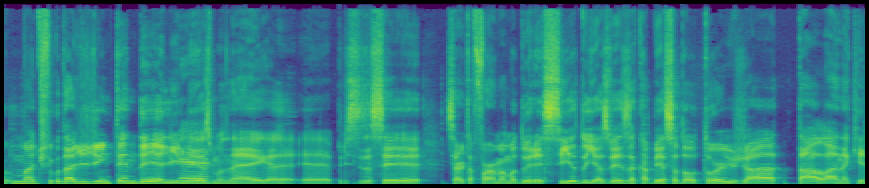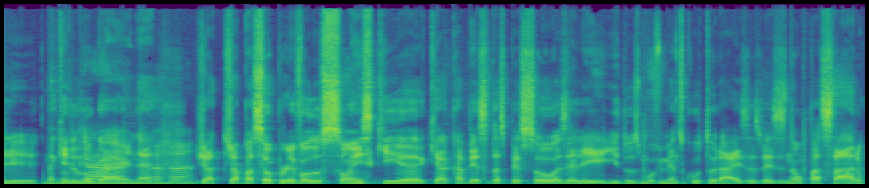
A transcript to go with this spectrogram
uma dificuldade de entender ali é. mesmo, né? É, é, precisa ser, de certa forma, amadurecido e às vezes a cabeça do autor já tá lá naquele, naquele lugar, lugar né? Uhum. Já, já passou por evoluções que, que a cabeça das pessoas ali e dos movimentos culturais às vezes não passaram,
